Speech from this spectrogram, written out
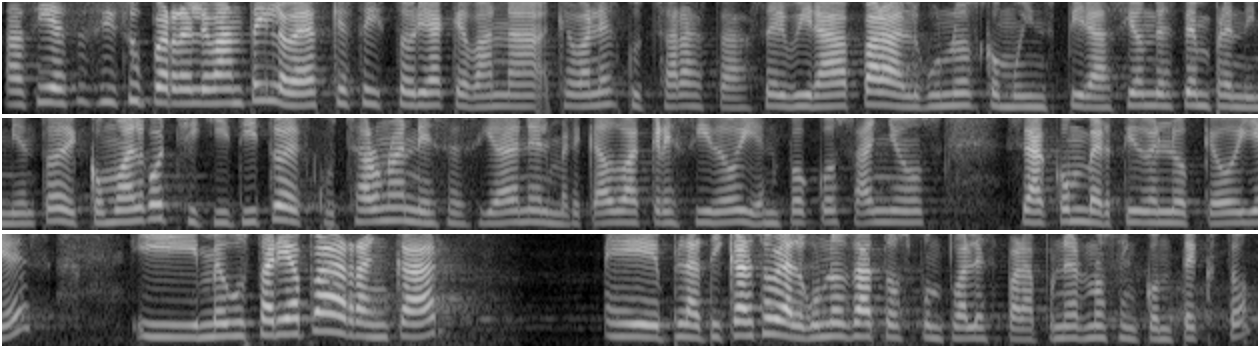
Así es, sí, súper relevante y la verdad es que esta historia que van, a, que van a escuchar hasta servirá para algunos como inspiración de este emprendimiento, de cómo algo chiquitito de escuchar una necesidad en el mercado ha crecido y en pocos años se ha convertido en lo que hoy es. Y me gustaría para arrancar eh, platicar sobre algunos datos puntuales para ponernos en contexto.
